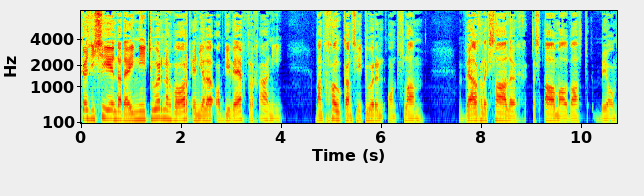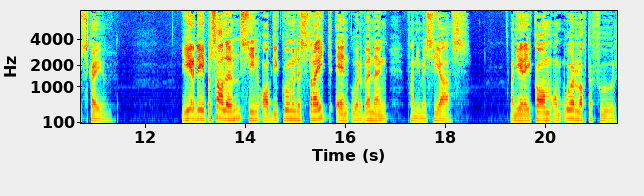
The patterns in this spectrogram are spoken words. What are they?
Kus die seën dat hy nie toornig word en julle op die weg vergaan nie, want gou kan sy toorn ontvlam. Welgeluksalig is almal wat by hom skuil. Hierdie Psalm sien op die komende stryd en oorwinning van die Messias wanneer hy kom om oorlog te voer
